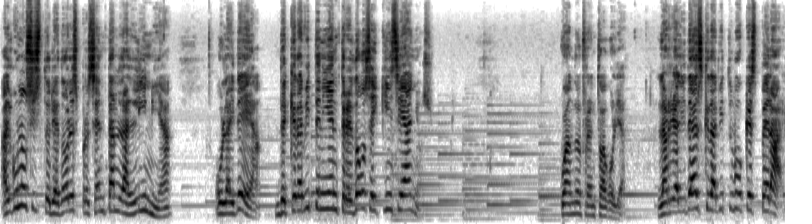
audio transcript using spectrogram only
Algunos historiadores presentan la línea o la idea de que David tenía entre 12 y 15 años cuando enfrentó a Goliat. La realidad es que David tuvo que esperar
